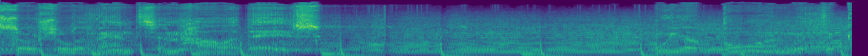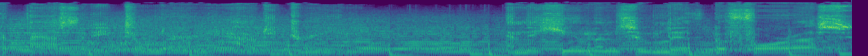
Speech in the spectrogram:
social events, and holidays. We are born with the capacity to learn how to dream. And the humans who lived before us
